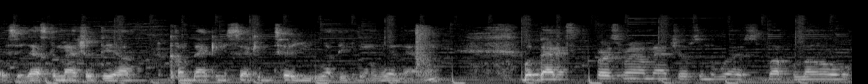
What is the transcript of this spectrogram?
uh, I say that's the matchup there. I'll come back in a second and tell you who I think is going to win that one. But back to the first round matchups in the West, Buffalo,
